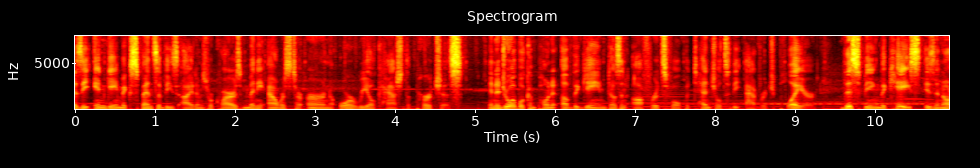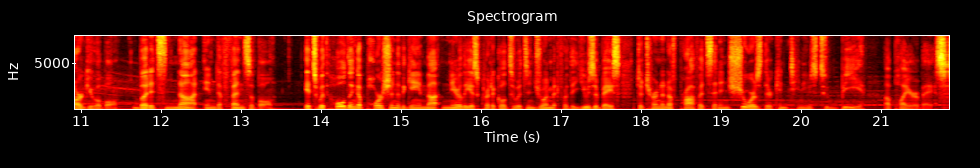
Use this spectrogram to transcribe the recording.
as the in-game expense of these items requires many hours to earn or real cash to purchase. An enjoyable component of the game doesn't offer its full potential to the average player. This being the case is inarguable, but it's not indefensible. It's withholding a portion of the game not nearly as critical to its enjoyment for the user base to turn enough profits that ensures there continues to be a player base.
